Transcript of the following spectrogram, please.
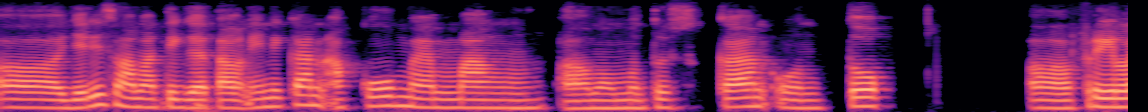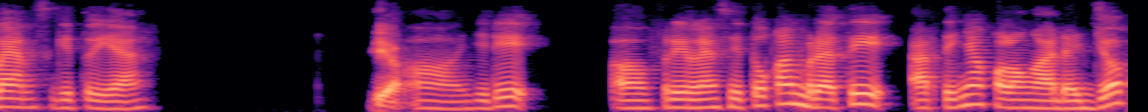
uh, jadi selama tiga tahun ini kan aku memang uh, memutuskan untuk uh, freelance gitu ya. Ya. Uh, jadi uh, freelance itu kan berarti artinya kalau nggak ada job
